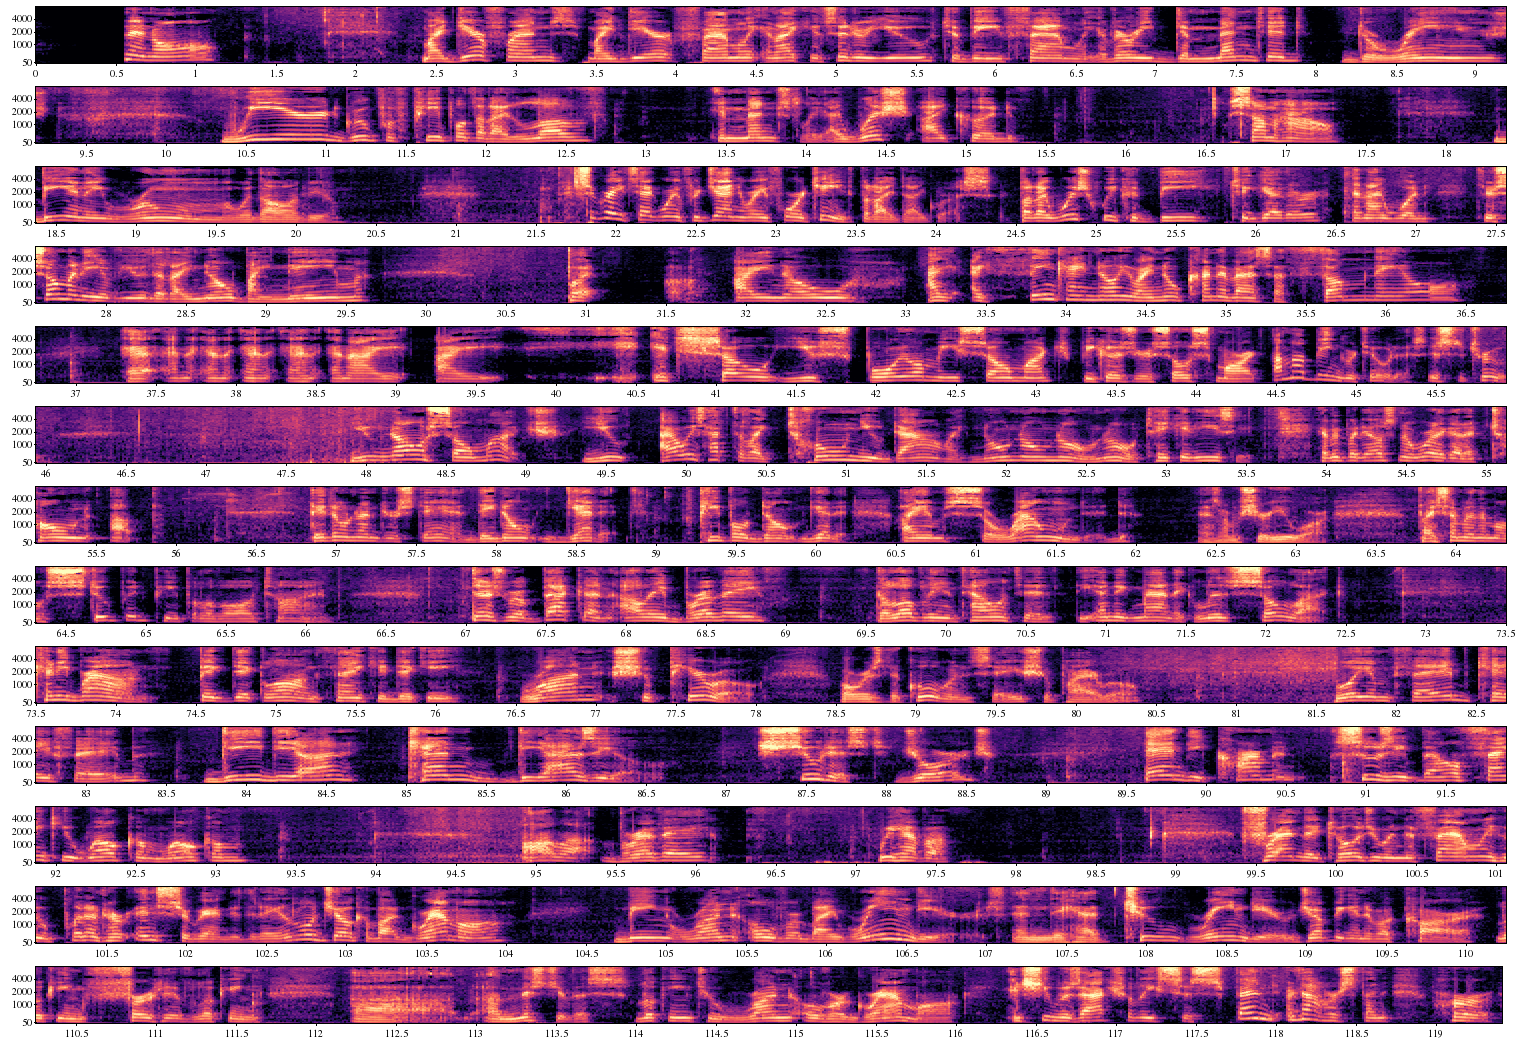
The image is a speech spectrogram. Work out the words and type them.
In all, my dear friends, my dear family, and I consider you to be family, a very demented, deranged, weird group of people that I love immensely. I wish I could somehow be in a room with all of you. It's a great segue for January 14th, but I digress. But I wish we could be together, and I would. There's so many of you that I know by name but uh, I know, I, I think I know you. I know kind of as a thumbnail, and and and and and I I. It's so you spoil me so much because you're so smart. I'm not being gratuitous. It's the truth. You know so much. You, I always have to like tone you down. Like, no, no, no, no. Take it easy. Everybody else in the world, I got to tone up They don't understand. They don't get it. People don't get it. I am surrounded, as I'm sure you are, by some of the most stupid people of all time. There's Rebecca and Ali Breve, the lovely and talented, the enigmatic Liz Solak, Kenny Brown, Big Dick Long, thank you, Dickie. Ron Shapiro, or as the cool ones say, Shapiro. William Fabe, K Fabe. D. Dion, Ken Diazio. Shootist, George. Andy Carmen, Susie Bell, thank you, welcome, welcome. Alla Breve. We have a friend I told you in the family who put on her Instagram the other day a little joke about grandma being run over by reindeers. And they had two reindeer jumping into a car, looking furtive, looking uh, mischievous, looking to run over grandma. And she was actually suspended, not her suspended, her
